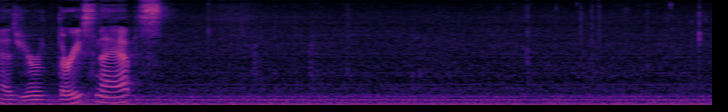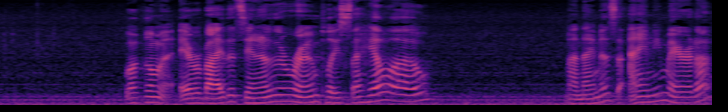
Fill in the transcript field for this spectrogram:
Has your three snaps. Welcome everybody that's in the room. Please say hello. My name is Amy Merida.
